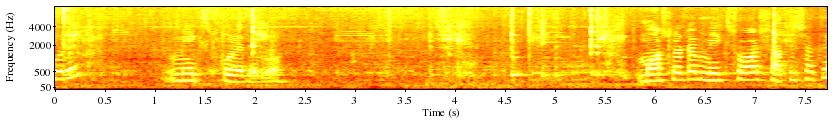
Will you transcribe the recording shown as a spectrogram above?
করে মিক্সড করে দেব। মশলাটা মিক্স হওয়ার সাথে সাথে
